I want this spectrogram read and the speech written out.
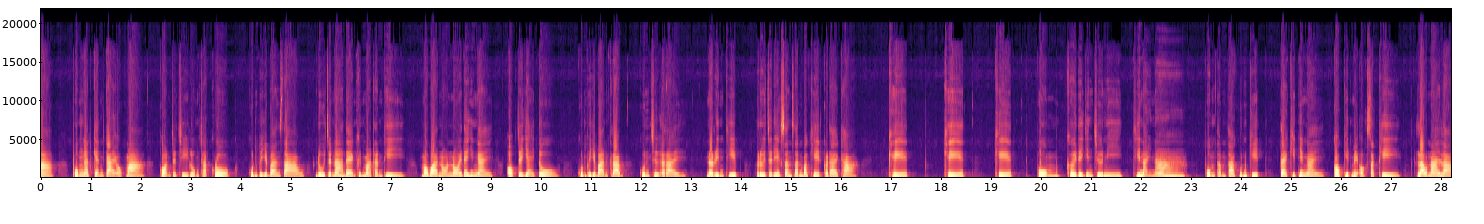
มากๆ ผมงัดแก่นกายออกมา ก่อนจะฉี่ลงชักโครก คุณพยาบาลสาว ดูจะหน้าแดงขึ้นมาทันที มาว่าหนอนน้อยได้ยังไง ออกจะใหญ่โต คุณพยาบาลครับ คุณชื่ออะไร นรินทร์ทิพย์หรือจะเรียกสั้นๆว่าเคสก็ได้ค่ะ เคส เคส เคส ผมเคยได้ยินชื่อนี้ที่ไหนนะ ผมทำท่าคุ้นคิด แต่คิดยังไง ก็คิดไม่ออกสักที แล้วนายล่ะ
